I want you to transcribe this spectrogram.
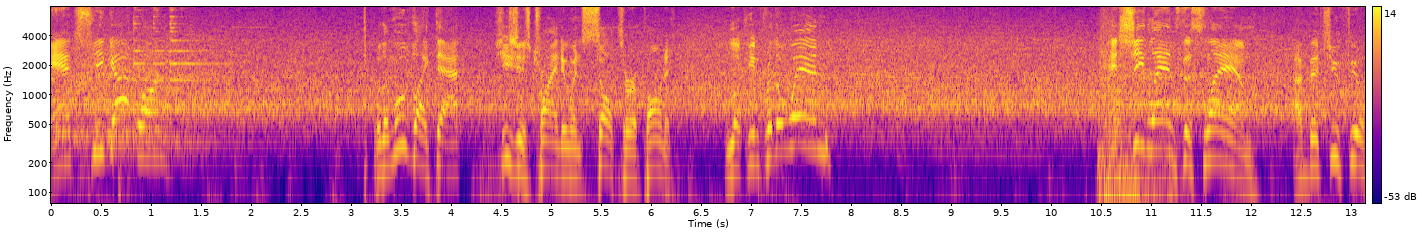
And she got one. With a move like that, she's just trying to insult her opponent. Looking for the win. And she lands the slam. I bet you feel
